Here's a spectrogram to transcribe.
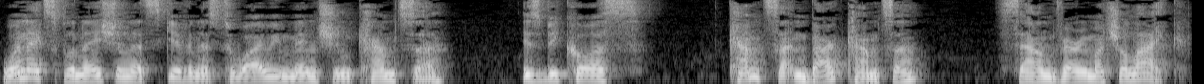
One explanation that's given as to why we mention Kamsa is because Kamsa and Bar Kamsa sound very much alike.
